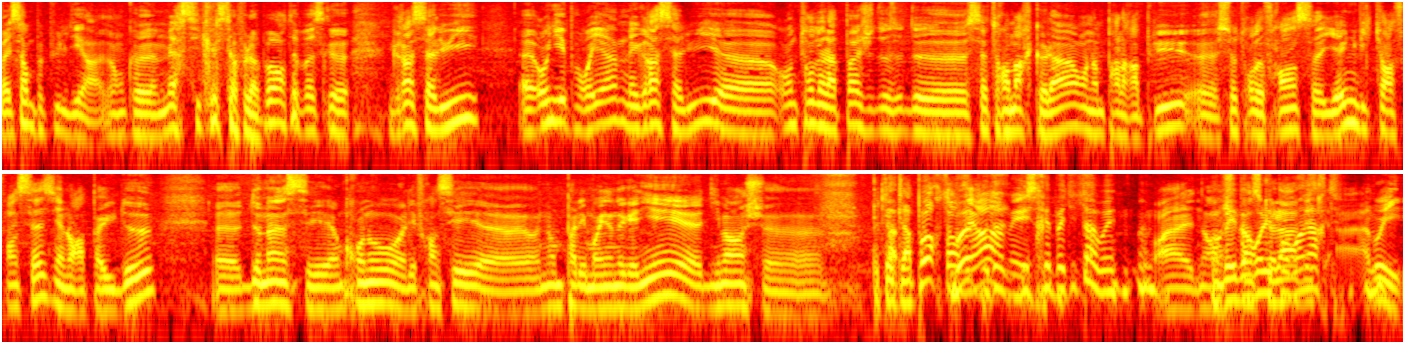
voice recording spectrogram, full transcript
Ben, ça, on peut plus le dire. Donc, euh, merci Christophe Laporte, parce que grâce à lui, euh, on y est pour rien, mais grâce à lui, euh, on tourne la page de, de cette remarque-là. On n'en parlera plus. Ce Tour de France, il y a une victoire française, il n'y en aura pas eu deux. Demain, c'est un chrono. Les Français n'ont pas les moyens de gagner. Dimanche, peut-être Ah, Laporte, on ouais, verra. mais- Bis repetita, oui. Ouais, non, On va que pour Van avec- Aert. ah oui,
